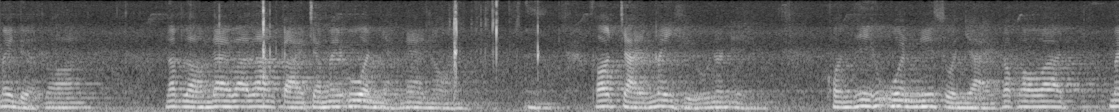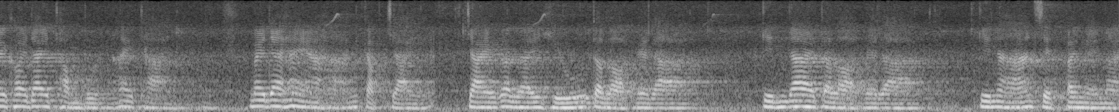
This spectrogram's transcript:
ไม่เดือดร้อน รับรองได้ว่าร่างกายจะไม่อ้วนอย่างแน่นอน เพราะใจไม่หิวนั่นเอง คนที่อ้วนนี้ส่วนใหญ่ก็เพราะว่าไม่ค่อยได้ทำบุญให้ทาน ไม่ได้ให้อาหารกับใจ ใจก็เลยหิวตลอดเวลา กินได้ตลอดเวลา กินอาหารเสร็จไปใหม่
